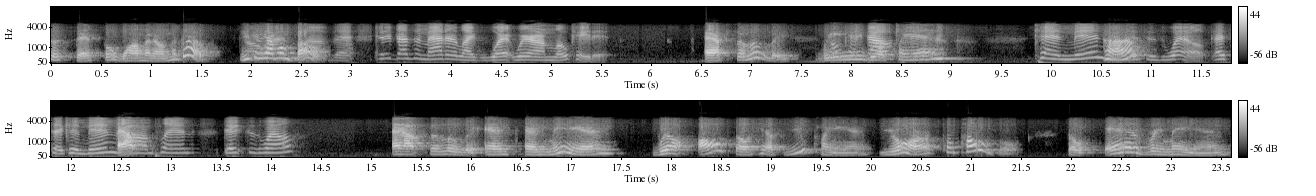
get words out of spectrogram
successful woman on the go. You can Oh, have I them both. that. And it doesn't matter like what where I'm located. Absolutely. We Okay, will plan. Can men Huh? do this as well? I said, can men um, plan dates as well? Absolutely. And and men will also help you plan your proposal. So every man,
